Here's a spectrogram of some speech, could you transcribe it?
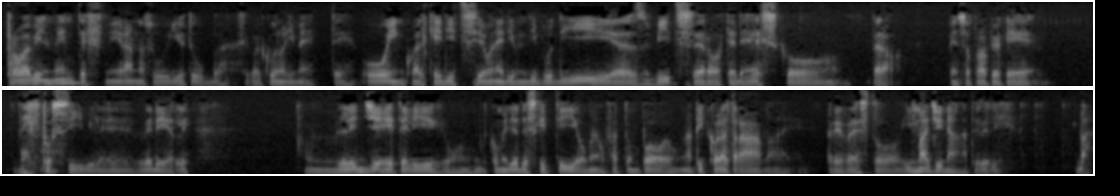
Probabilmente finiranno su YouTube, se qualcuno li mette, o in qualche edizione di un DVD eh, svizzero, tedesco, però penso proprio che è impossibile vederli leggeteli come li ho descritti io, ma ho fatto un po' una piccola trama e per il resto immaginateveli. Bah,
